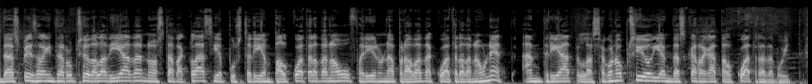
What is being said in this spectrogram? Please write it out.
Després de la interrupció de la diada, no estava clar si apostarien pel 4 de 9 o farien una prova de 4 de 9 net. Han triat la segona opció i han descarregat el 4 de 8.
